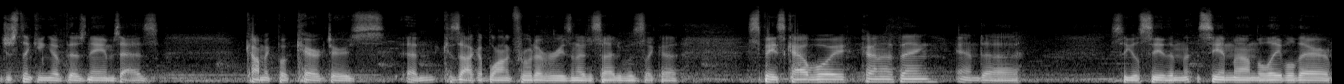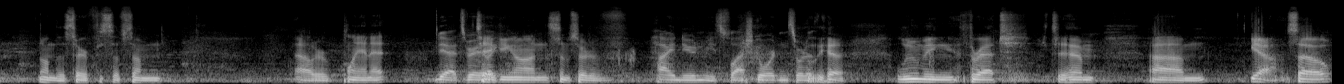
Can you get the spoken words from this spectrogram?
just thinking of those names as comic book characters. And Kazaka Blanc, for whatever reason, I decided was like a space cowboy kind of thing, and. Uh, so you'll see them see him on the label there on the surface of some outer planet Yeah, it's very taking on some sort of high noon meets Flash Gordon sort of. yeah, looming threat to him. Um, yeah, so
